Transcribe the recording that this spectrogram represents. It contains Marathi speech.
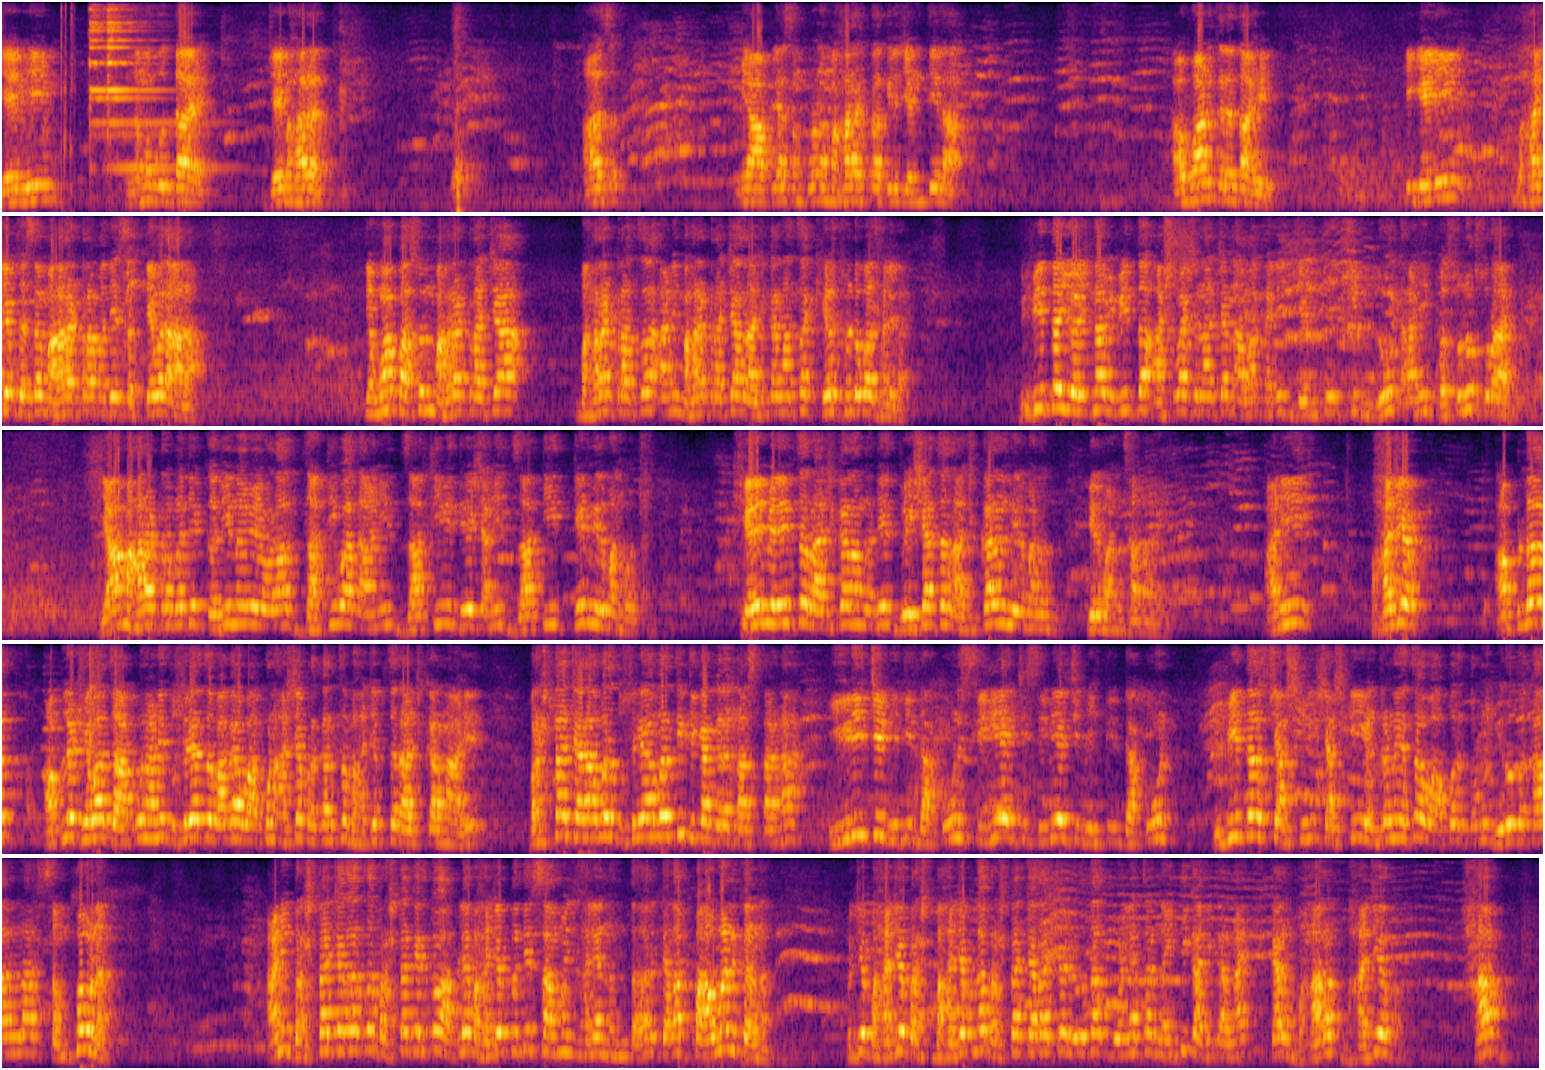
जय भीम नमो बुद्धाय जय भारत. आज मी आपल्या संपूर्ण महाराष्ट्रातील जनतेला आव्हान करत आहे की गेली भाजप जसं महाराष्ट्रामध्ये सत्तेवर आला तेव्हापासून महाराष्ट्राच्या महाराष्ट्राचा आणि महाराष्ट्राच्या राजकारणाचा खेळ खंडोबा झालेला आहे. विविध योजना विविध आश्वासनाच्या नावाखाली जनतेची लूट आणि फसवणूक सुरू आहे. या महाराष्ट्रामध्ये कधी नव्हे एवढा जातीवाद आणि जाती विद्वेष आणि जाती तेढ निर्माण होत आहे. खेळमेळीचं राजकारणामध्ये द्वेषाचं राजकारण निर्माण निर्माण झालं आहे. आणि भाजप आपलं आपलं ठेवा झाकून आणि दुसऱ्याचं बागा वाकून अशा प्रकारचं भाजपचं राजकारण आहे. भ्रष्टाचारावर दुसऱ्यावरती टीका करत असताना ईडीची भीती दाखवून सीबीआयची सीबीआयची भीती दाखवून विविध शासकीय शासकीय यंत्रणेचा वापर करून विरोधकांना संपवणं. आणि भ्रष्टाचाराचा भ्रष्टाचारी तो आपल्या भाजपमध्ये सामील झाल्यानंतर त्याला पावन करणं. म्हणजे भाजप भाजपला भ्रष्टाचाराच्या विरोधात बोलण्याचा नैतिक अधिकार नाही कारण भारत भाजप हा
